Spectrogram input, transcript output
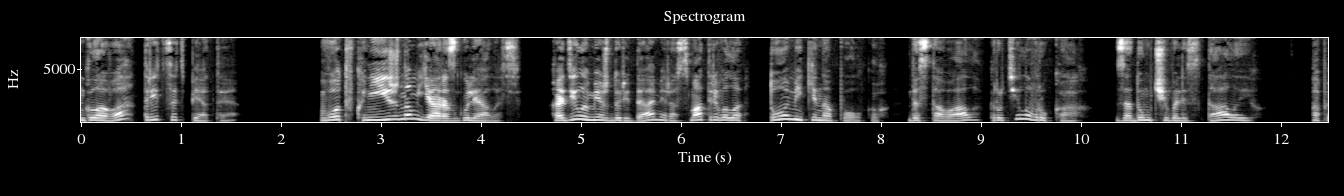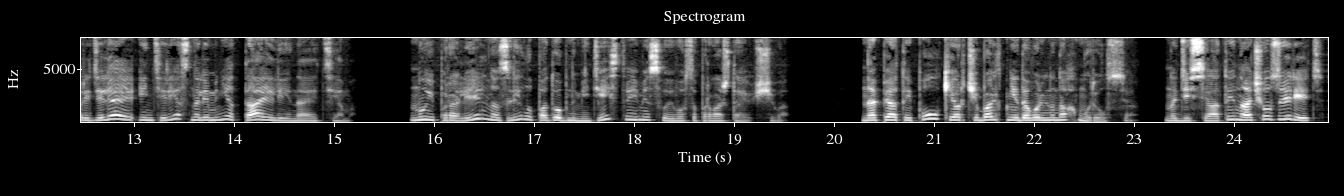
Глава 35. Вот в книжном я разгулялась. Ходила между рядами, рассматривала томики на полках, доставала, крутила в руках, задумчиво листала их, определяя, интересна ли мне та или иная тема. Ну и параллельно злила подобными действиями своего сопровождающего. На пятой полке Арчибальд недовольно нахмурился. На десятой начал звереть.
